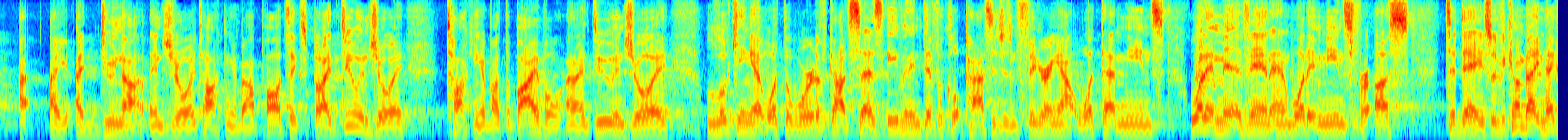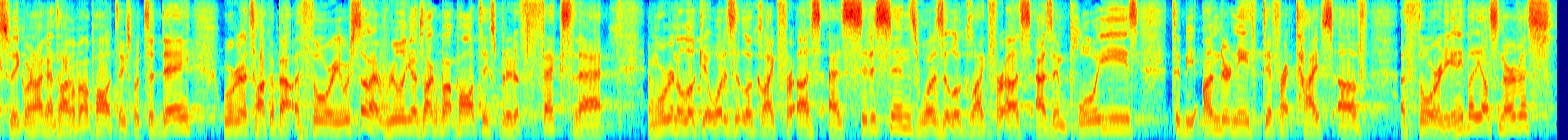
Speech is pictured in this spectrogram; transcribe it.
I, I do not enjoy talking about politics, but I do enjoy talking about the Bible. And I do enjoy looking at what the Word of God says, even in difficult passages, and figuring out what that means, what it meant then, and what it means for us today. So if you come back next week, we're not going to talk about politics, but today we're going to talk about authority. We're still not really going to talk about politics, but it affects that. And we're going to look at what does it look like for us as citizens? What does it look like for us as employees to be underneath different types of authority? Anybody else nervous?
